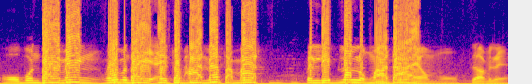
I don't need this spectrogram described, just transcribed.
โอ้โหบนไดแม่งไม่ใช่บนไดไอ้สะพานแม่งสามารถเป็นลิฟต์ลื่นลงมาได้โอ้โหเสื้อไปเลย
